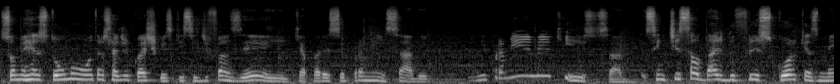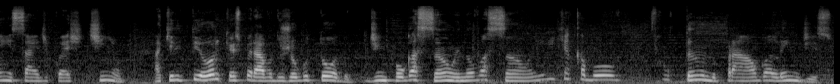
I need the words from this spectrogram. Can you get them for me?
só me restou uma outra side quest que eu esqueci de fazer e que apareceu para mim, sabe? E para mim é meio que isso, sabe? Eu senti saudade do frescor que as main side quests tinham, aquele teor que eu esperava do jogo todo, de empolgação, inovação, e que acabou faltando para algo além disso.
